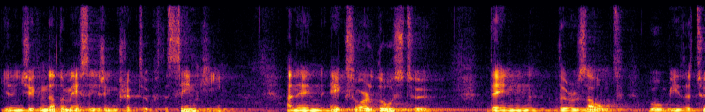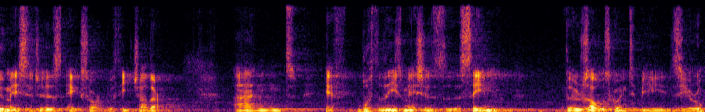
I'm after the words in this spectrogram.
you take another message and encrypt it with the same key, and then XOR those two, then the result will be the two messages XORed with each other. And if both of these messages are the same, the result is going to be zero.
